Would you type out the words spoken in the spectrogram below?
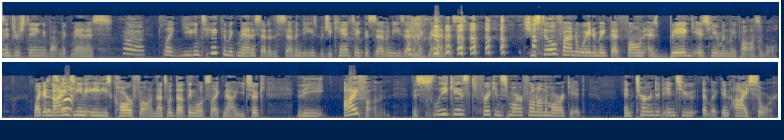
What's interesting about McManus? Huh. Like you can take the McManus out of the 70s, but you can't take the 70s out of McManus. she still found a way to make that phone as big as humanly possible. Like a 1980s car phone. That's what that thing looks like now. You took the iPhone, the sleekest freaking smartphone on the market, and turned it into uh, like an eyesore.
